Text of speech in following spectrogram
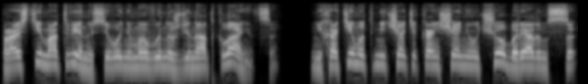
«Прости, Матвей, но сегодня мы вынуждены откланяться. Не хотим отмечать окончание учебы рядом с...»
